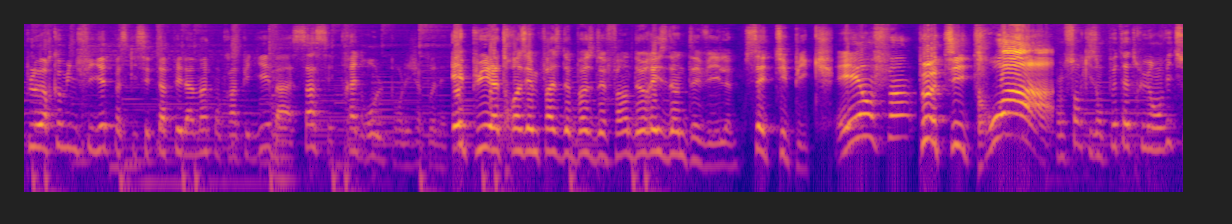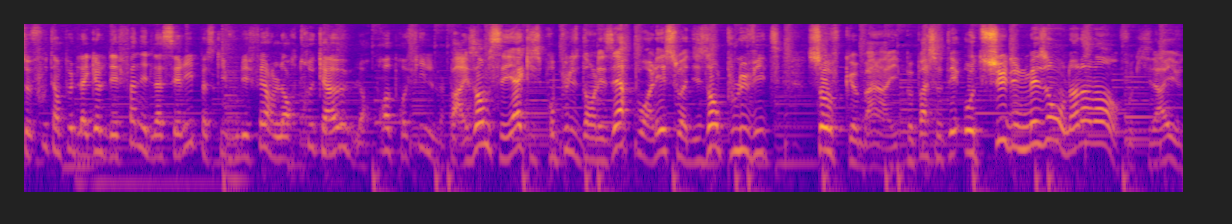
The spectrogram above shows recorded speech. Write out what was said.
pleure comme une fillette parce qu'il s'est tapé la main contre un pilier, bah ça c'est très drôle pour les japonais. Et puis la troisième phase de boss de fin de Resident Evil, c'est typique. Et enfin, Petit 3 on sent qu'ils ont peut-être eu envie de se foutre un peu de la gueule des fans et de la série parce qu'ils voulaient faire leur truc à eux, leur propre film. Par exemple, Seiya qui se propulse dans les airs pour aller soi-disant plus vite. Sauf que, bah, il peut pas sauter au-dessus d'une maison, non non non, faut qu'il arrive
